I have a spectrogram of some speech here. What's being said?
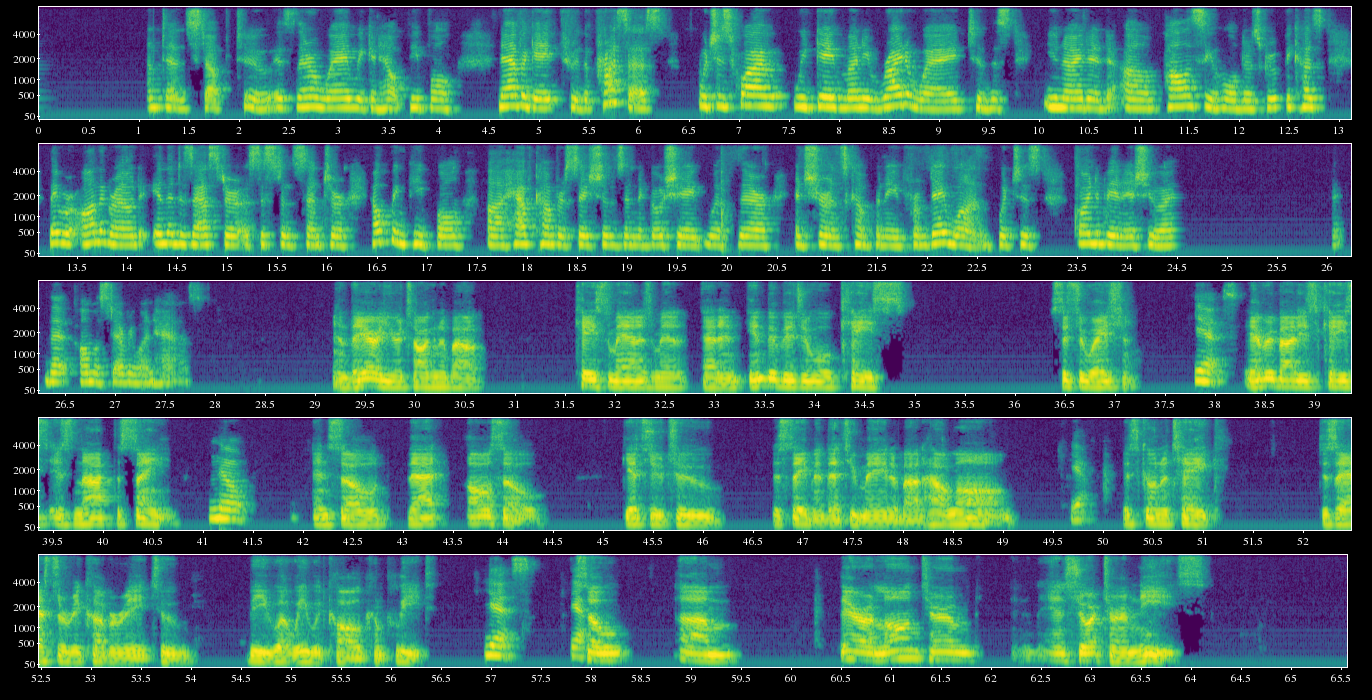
end stuff too. Is there a way we can help people navigate through the process, which is why we gave money right away to this United um, Policyholders Group because they were on the ground in the Disaster Assistance Center helping people uh, have conversations and negotiate with their insurance company from day one, which is going to be an issue. I that almost everyone has. And there you're talking about case management at an individual case situation. Yes. Everybody's case is not the same. No. And so that also gets you to the statement that you made about how long yeah. it's going to take disaster recovery to be what we would call complete. Yes. Yeah. So um, there are long term and short term needs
